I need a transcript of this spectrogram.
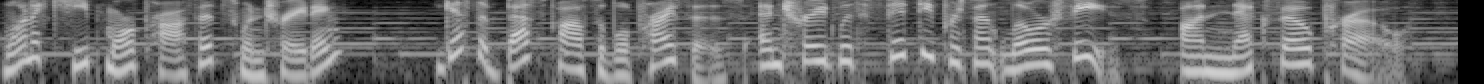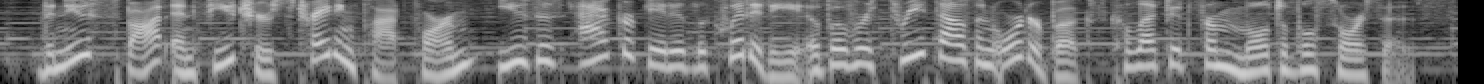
Want to keep more profits when trading? Get the best possible prices and trade with 50% lower fees on Nexo Pro. The new spot and futures trading platform uses aggregated liquidity of over 3,000 order books collected from multiple sources.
